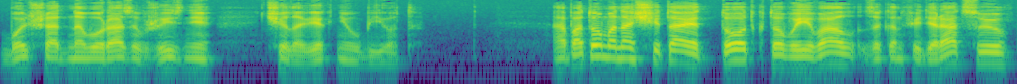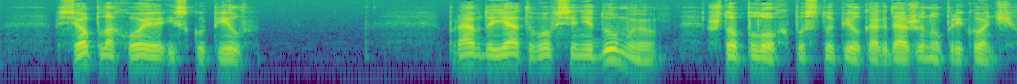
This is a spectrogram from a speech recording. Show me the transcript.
больше одного раза в жизни человек не убьет. А потом она считает, тот, кто воевал за конфедерацию, все плохое искупил. Правда, я-то вовсе не думаю, что плохо поступил, когда жену прикончил.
